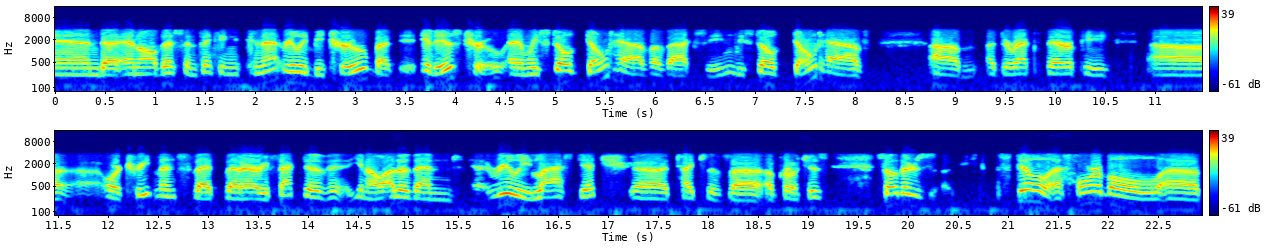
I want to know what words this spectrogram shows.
and uh, and all this and thinking can that really be true but it is true and we still don't have a vaccine we still don't have um, a direct therapy uh, or treatments that, that are effective, you know, other than really last ditch uh, types of uh, approaches. So there's still a horrible uh,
